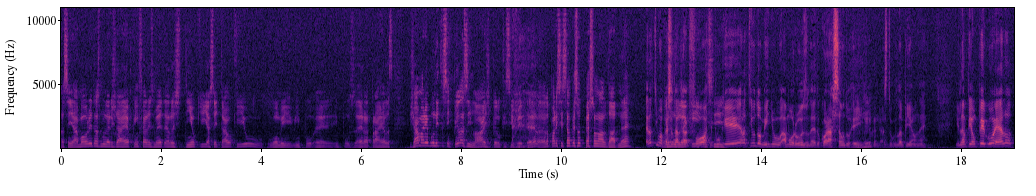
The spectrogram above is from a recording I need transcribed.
Assim, a maioria das mulheres da época, infelizmente, elas tinham que aceitar o que o, o homem impu, é, impusera para elas. Já a Maria Bonita, assim, pelas imagens, pelo que se vê dela, ela parecia ser uma pessoa de personalidade, né? Ela tinha uma personalidade forte, se- porque ela tinha um domínio amoroso, né? Do coração do rei, Uhum. do cangaço, do Lampião, né? E Lampião pegou ela,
